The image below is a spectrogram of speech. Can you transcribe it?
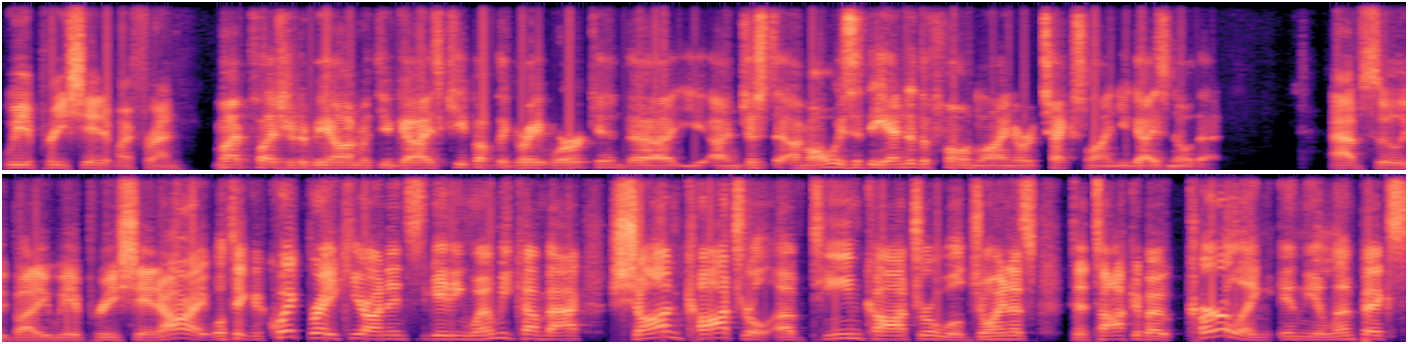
We appreciate it, my friend. My pleasure to be on with you guys. Keep up the great work, and uh, I'm just I'm always at the end of the phone line or a text line. You guys know that. Absolutely, buddy. We appreciate it. All right, we'll take a quick break here on Instigating. When we come back, Sean Cottrell of Team Cottrell will join us to talk about curling in the Olympics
